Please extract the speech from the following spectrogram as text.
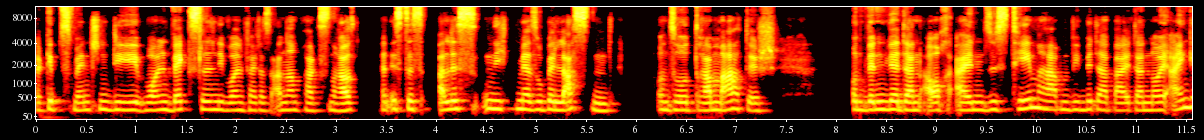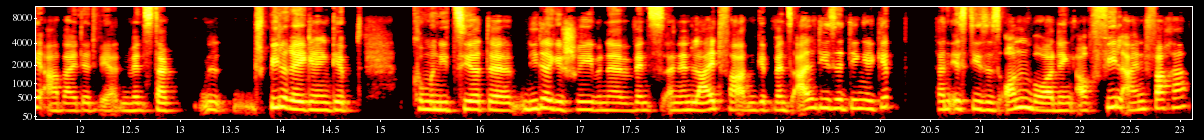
da gibt es Menschen, die wollen wechseln, die wollen vielleicht aus anderen Praxen raus, dann ist das alles nicht mehr so belastend und so dramatisch. Und wenn wir dann auch ein System haben, wie Mitarbeiter neu eingearbeitet werden, wenn es da Spielregeln gibt, kommunizierte, niedergeschriebene, wenn es einen Leitfaden gibt, wenn es all diese Dinge gibt, dann ist dieses Onboarding auch viel einfacher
